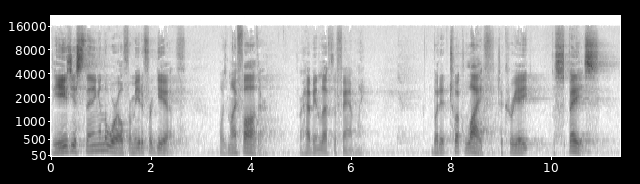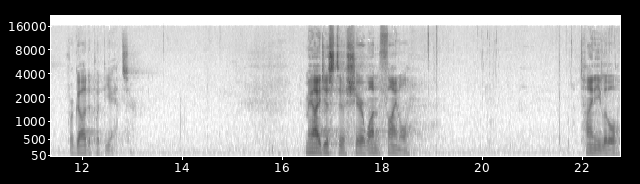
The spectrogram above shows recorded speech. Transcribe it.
The easiest thing in the world for me to forgive was my father for having left the family. But it took life to create the space for God to put the answer. May I just uh, share one final tiny little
